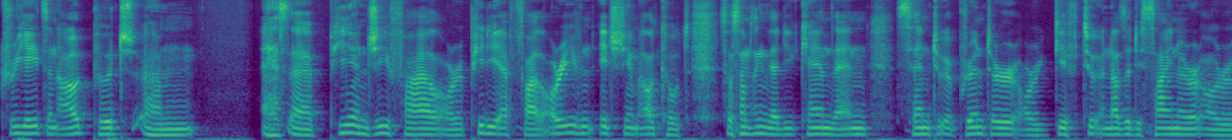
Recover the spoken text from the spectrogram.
creates an output um, as a PNG file or a PDF file or even HTML code. So something that you can then send to a printer or give to another designer or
